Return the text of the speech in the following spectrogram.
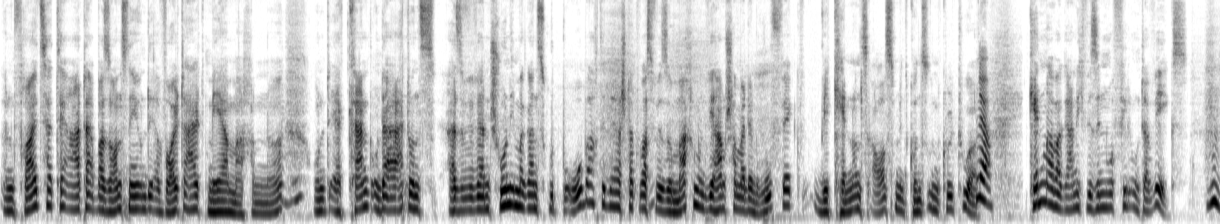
ein Freizeittheater, aber sonst nicht. Und er wollte halt mehr machen. Ne? Und er kann, und er hat uns, also wir werden schon immer ganz gut beobachtet in der Stadt, was wir so machen. Und wir haben schon mal den Ruf weg, wir kennen uns aus mit Kunst und Kultur. Ja. Kennen wir aber gar nicht, wir sind nur viel unterwegs.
